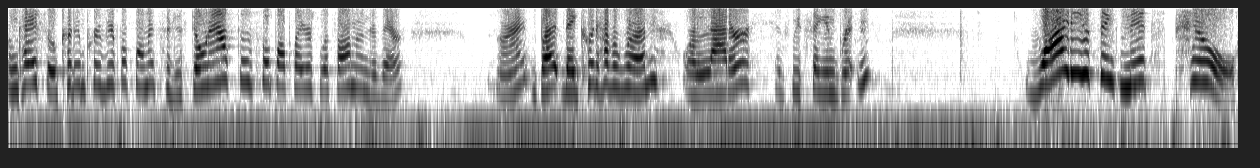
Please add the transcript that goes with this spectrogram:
Okay, so it could improve your performance. So just don't ask those football players what's on under there. All right, but they could have a run or ladder, as we say in Britain. Why do you think knits pill?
